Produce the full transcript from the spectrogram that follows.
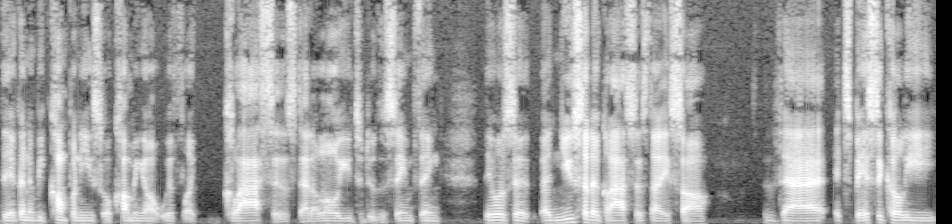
There are going to be companies who are coming out with like glasses that allow you to do the same thing. There was a, a new set of glasses that I saw that it's basically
